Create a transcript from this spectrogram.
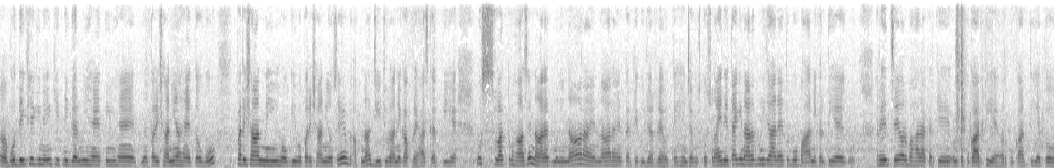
वो देखेगी नहीं कि इतनी गर्मी है, इतनी है, परेशानियाँ हैं तो वो परेशान नहीं होगी, वो परेशानियों से अपना जी चुराने का प्रयास करती है। उस वक्त वहाँ से नारद मुनि नारायण नारायण करके गुजर रहे होते हैं। जब उसको सुनाई देता है कि नारद मुनि जा रहे हैं तो वो बाहर निकलती है रेत से और बाहर आकर के उनको पुकारती है और पुकारती है तो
